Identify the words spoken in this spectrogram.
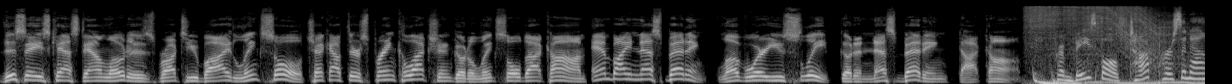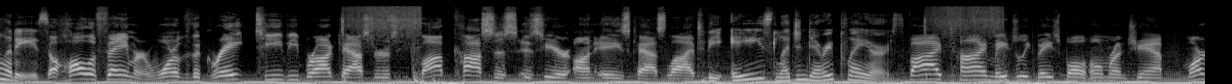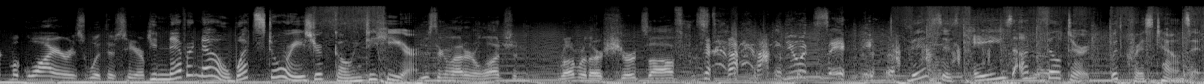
This A's Cast download is brought to you by Linksoul. Check out their spring collection. Go to linksoul.com and by Nest Bedding. Love where you sleep. Go to nestbedding.com. From baseball's top personalities, The Hall of Famer, one of the great TV broadcasters, Bob Costas is here on A's Cast Live. to the A's legendary players. Five time Major League Baseball home run champ, Mark McGwire is with us here. You never know what stories you're going to hear. We used to come out here to lunch and run with our shirts off. you and Sandy. This is A's Unfiltered with Chris Townsend.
